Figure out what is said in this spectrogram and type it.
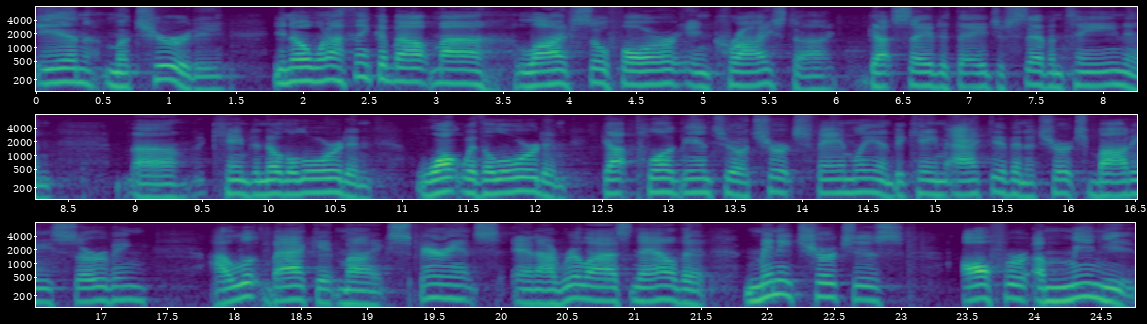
in maturity. You know, when I think about my life so far in Christ, I got saved at the age of 17 and uh, came to know the Lord and walked with the Lord and got plugged into a church family and became active in a church body serving. I look back at my experience and I realize now that many churches offer a menu.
